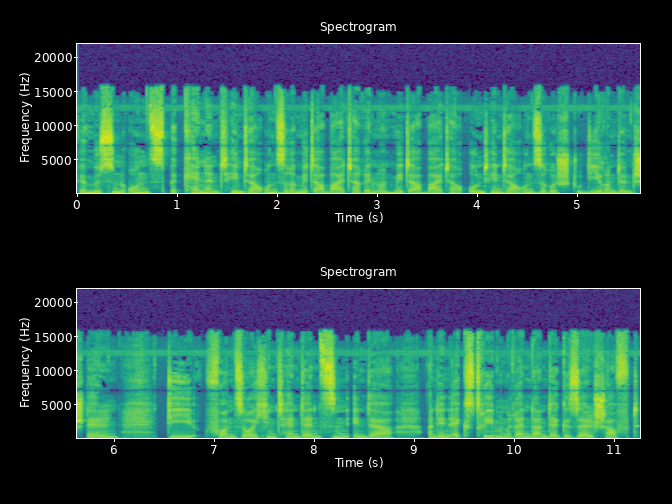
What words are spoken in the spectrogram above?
Wir müssen uns bekennend hinter unsere Mitarbeiterinnen und Mitarbeiter und hinter unsere Studierenden stellen, die von solchen Tendenzen in der, an den extremen Rändern Rändern der Gesellschaft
